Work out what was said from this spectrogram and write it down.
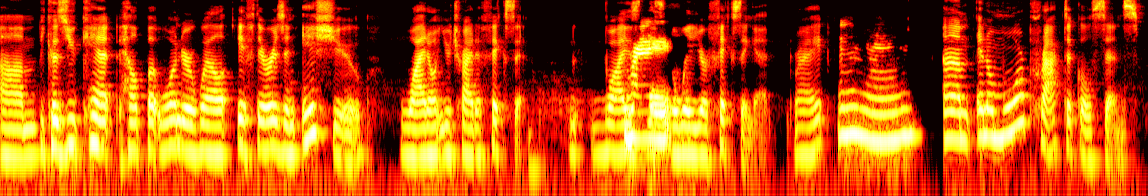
um, because you can't help but wonder. Well, if there is an issue, why don't you try to fix it? Why is right. this the way you're fixing it? Right? Mm-hmm. Um, in a more practical sense,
